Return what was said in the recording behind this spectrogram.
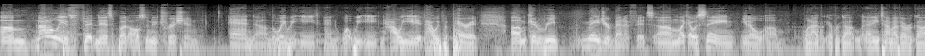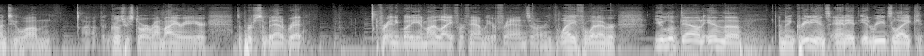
Um, not only is fitness, but also nutrition and um, the way we eat and what we eat and how we eat it and how we prepare it um, can reap major benefits. Um, like I was saying, you know, um, when I've ever gone, anytime I've ever gone to um, uh, the grocery store around my area here to purchase some banana bread for anybody in my life or family or friends or the wife or whatever, you look down in the in the ingredients and it, it reads like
